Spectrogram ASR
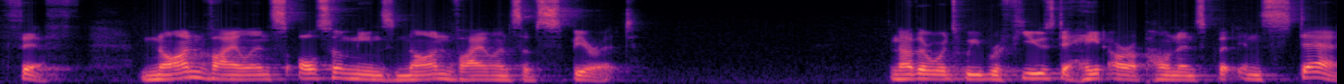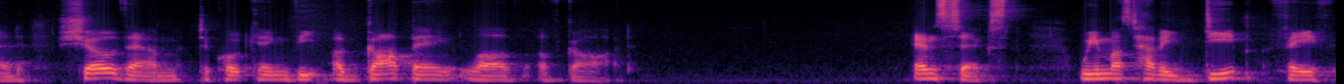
Fifth, nonviolence also means nonviolence of spirit. In other words, we refuse to hate our opponents, but instead show them, to quote King, the agape love of God. And sixth, we must have a deep faith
